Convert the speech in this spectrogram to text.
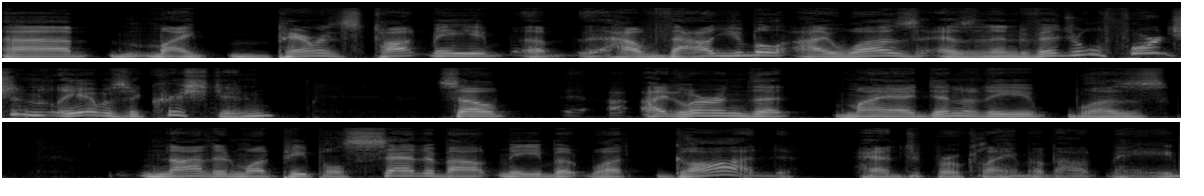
uh, my parents taught me uh, how valuable I was as an individual. Fortunately, I was a Christian. So I learned that my identity was not in what people said about me, but what God had to proclaim about me.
